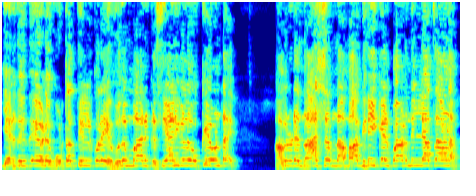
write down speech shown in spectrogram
ജനതയുടെ കൂട്ടത്തിൽ കുറെ യഹൂദന്മാരും ക്രിസ്ത്യാനികളും ഒക്കെ ഉണ്ട്. അവരുടെ നാശം നാം ആഗ്രഹിക്കാൻ പാടുന്നില്ലാത്തതാണ്.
